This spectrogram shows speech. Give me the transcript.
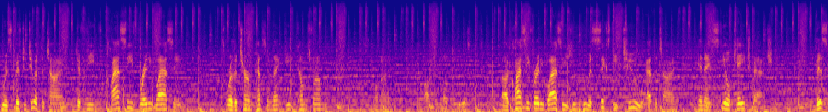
who was 52 at the time, defeat Classy Freddie Blassie. Where the term pencil neck geek comes from. One I often love to use. Uh, Classy Freddie Blassie, who, who was 62 at the time, in a steel cage match. This,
